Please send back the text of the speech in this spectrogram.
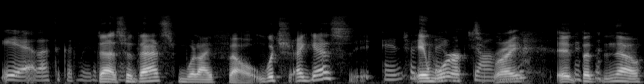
Yeah, that's a good way to That so it. that's what I felt, which I guess it worked, John. right? It, but no,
